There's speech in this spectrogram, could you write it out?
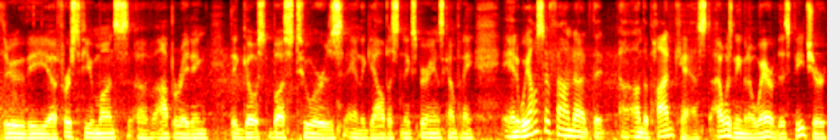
through the uh, first few months of operating the Ghost Bus Tours and the Galveston Experience Company. And we also found out that uh, on the podcast, I wasn't even aware of this feature,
